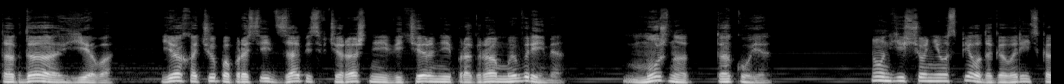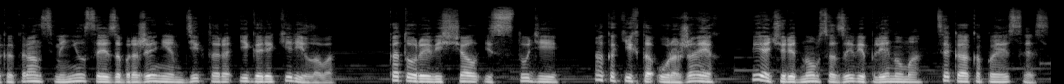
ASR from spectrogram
«Тогда, Ева, я хочу попросить запись вчерашней вечерней программы «Время». Можно такое?» Он еще не успел договорить, как экран сменился изображением диктора Игоря Кириллова, который вещал из студии о каких-то урожаях и очередном созыве пленума ЦК КПСС.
